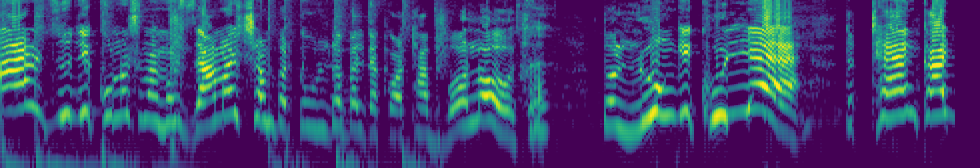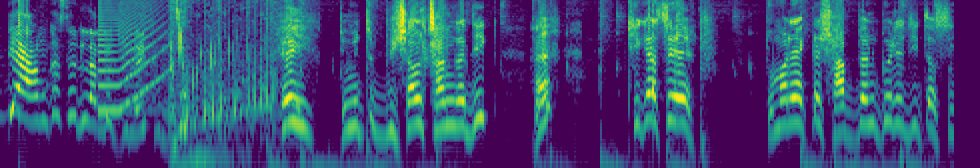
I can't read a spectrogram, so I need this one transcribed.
আর যদি কোনো সময় মোর জামাই সম্পর্কে উল্টো পাল্টা কথা বলো তো লুঙ্গি খুললে তো ঠ্যাং কাট দিয়ে আম গাছের লাগে ঝুলে হেই তুমি তো বিশাল সাংঘাতিক হ্যাঁ? ঠিক আছে তোমার একটা সাবধান করে দিতেছি।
